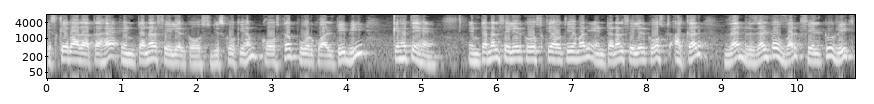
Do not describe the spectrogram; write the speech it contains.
इसके बाद आता है इंटरनल फेलियर कॉस्ट जिसको कि हम कॉस्ट ऑफ़ पुअर क्वालिटी भी कहते हैं। इंटरनल फेलियर कॉस्ट क्या होती है हमारी? Internal failure cost occur when result of work fail to reach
